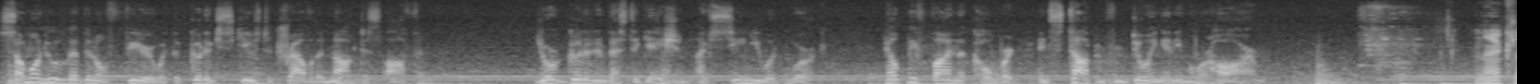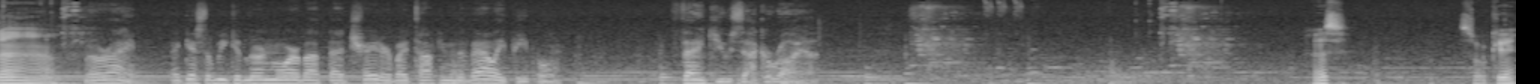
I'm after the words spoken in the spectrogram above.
Someone who lived in Ophir with a good excuse to travel to Noctis often. You're good at investigation. I've seen you at work. Help me find the culprit and stop him from doing any more harm. Na klar. Alright, I guess that we could learn more about that traitor by talking to the Valley people. Thank you, Zachariah. Was? Ist okay.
